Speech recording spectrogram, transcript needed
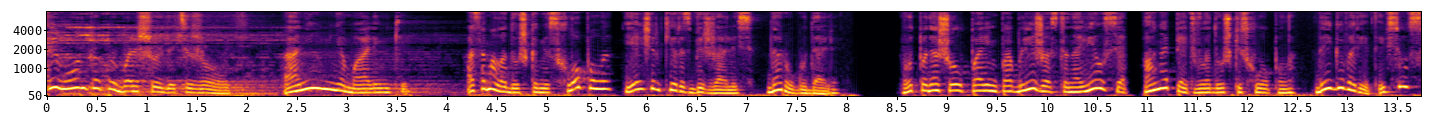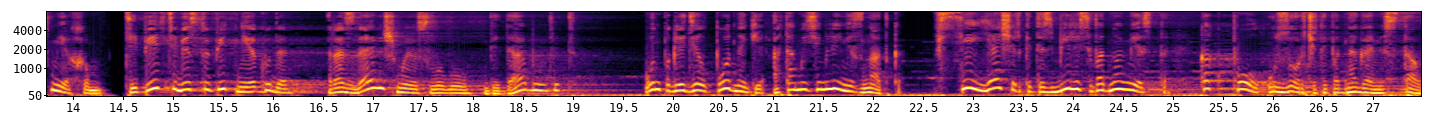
Ты вон какой большой да тяжелый, а они у меня маленькие. А сама ладошками схлопала, ящерки разбежались, дорогу дали. Вот подошел парень поближе, остановился, а она опять в ладошки схлопала. Да и говорит, и все смехом. «Теперь тебе ступить некуда. Раздавишь мою слугу, беда будет». Он поглядел под ноги, а там и земли не знатка. Все ящерки-то сбились в одно место, как пол узорчатый под ногами стал.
